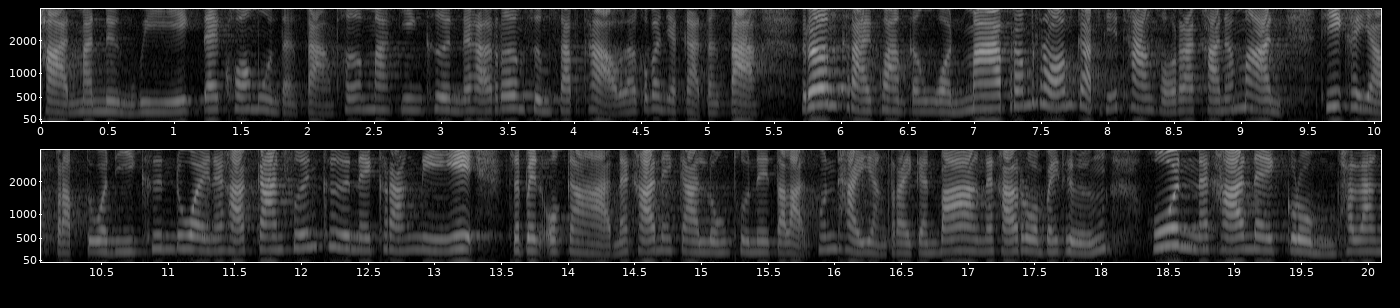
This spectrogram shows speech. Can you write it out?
ผ่านมา1วีคได้ข้อมูลต่างๆ เพิ่มมากยิ่งขึ้นนะคะ เริ่มซึมซับข่าวแล้วก็บรรยากาศต่างๆ เริ่มคลายความกังวลมาพร้อมๆ กับทิศทางของราคาน้ำมัน ที่ขยับปรับตัวดีขึ้นด้วยนะคะ การฟื้นคืนในครั้งนี้จะเป็นโอกาสนะคะในการลงทุนในตลาดหุ้นไทยอย่างไรกันบ้างนะคะ รวมไปถึงหุ้นนะคะในกลุ่มพลัง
